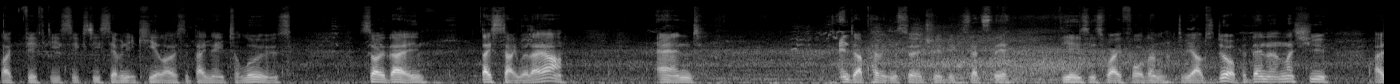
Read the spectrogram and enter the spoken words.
like 50, 60, 70 kilos that they need to lose. So they they stay where they are and end up having the surgery because that's the, the easiest way for them to be able to do it. But then, unless you uh,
